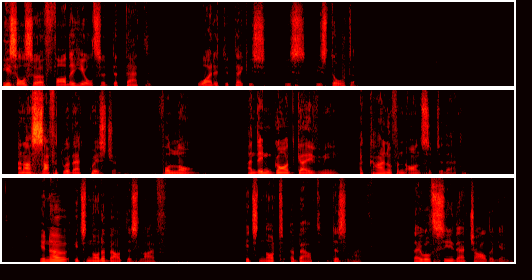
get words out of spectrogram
He's also a father, he also did that. Why did you take his, his, his daughter? And I suffered with that question for long. And then God gave me a kind of an answer to that. You know, it's not about this life. It's not about this life. they will see that child again.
